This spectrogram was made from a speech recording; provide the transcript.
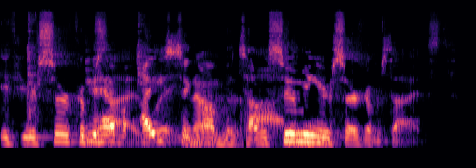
if you're circumcised like, icing on I'm- the I'm assuming you're circumcised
